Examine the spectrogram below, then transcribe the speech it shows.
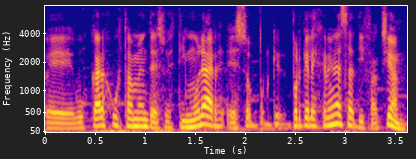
eh, buscar justamente eso, estimular eso, porque, porque les genera satisfacción.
